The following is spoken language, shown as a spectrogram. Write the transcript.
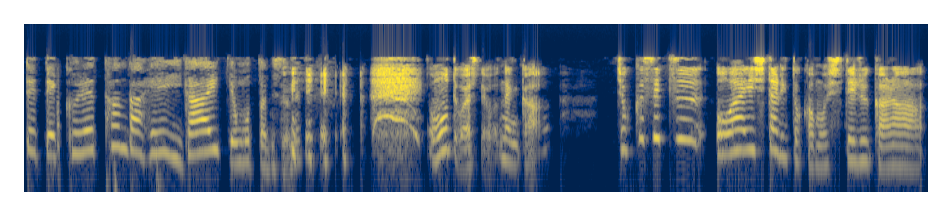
ててくれたんだ、へい、意外って思ったんですよね。思ってましたよ。なんか、直接お会いしたりとかもしてるから、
